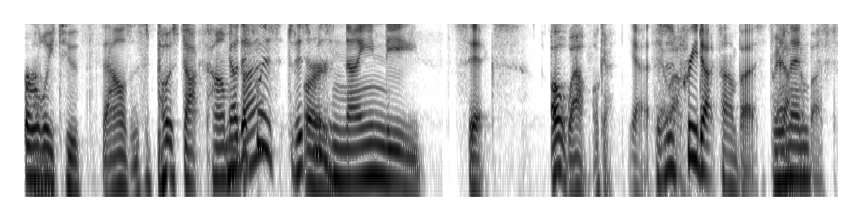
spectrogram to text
early two thousands. Post dot com. No, this was this or- was 96. Oh wow. Okay. Yeah, this is pre dot com bust. Pre-dot-com and then, bust.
